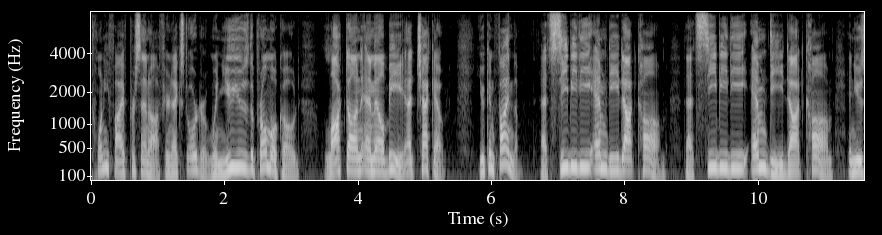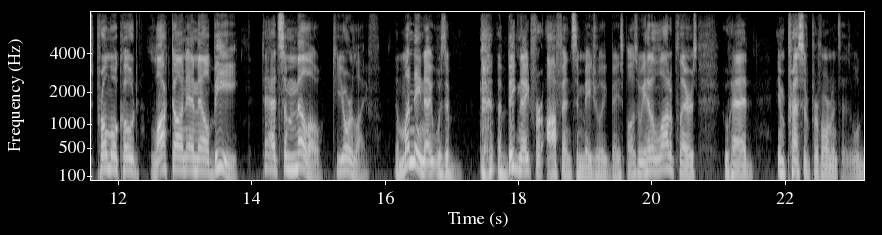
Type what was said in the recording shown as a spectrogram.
25% off your next order when you use the promo code LOCKEDONMLB at checkout. You can find them at cbdmd.com. That's cbdmd.com and use promo code LOCKEDONMLB to add some mellow to your life. Now, Monday night was a, a big night for offense in Major League Baseball. So we had a lot of players who had impressive performances. We'll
